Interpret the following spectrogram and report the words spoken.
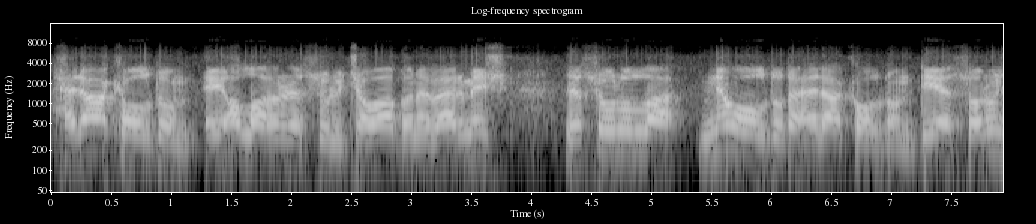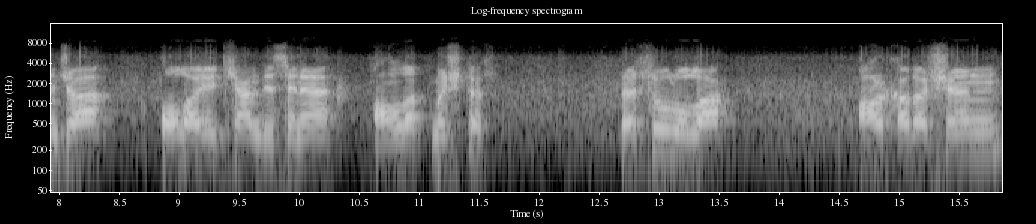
helak oldum ey Allah'ın Resulü cevabını vermiş. Resulullah ne oldu da helak oldun diye sorunca olayı kendisine anlatmıştır. Resulullah arkadaşın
